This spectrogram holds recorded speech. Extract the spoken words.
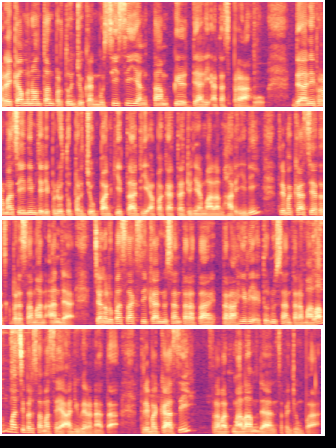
Mereka menonton pertunjukan musisi yang tampil dari atas perahu. Dan informasi ini menjadi penutup perjumpaan kita di Apa Kata Dunia Malam hari ini. Terima kasih atas kebersamaan Anda. Jangan lupa saksikan Nusantara terakhir yaitu Nusantara Malam masih bersama saya Adi Wiranata. Terima kasih. Selamat malam dan sampai jumpa.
